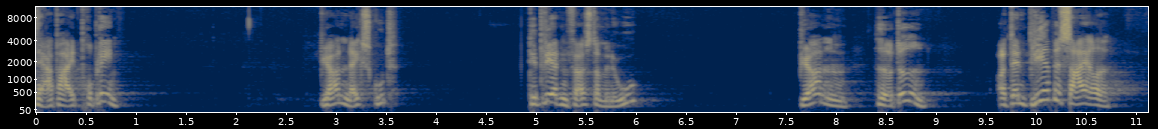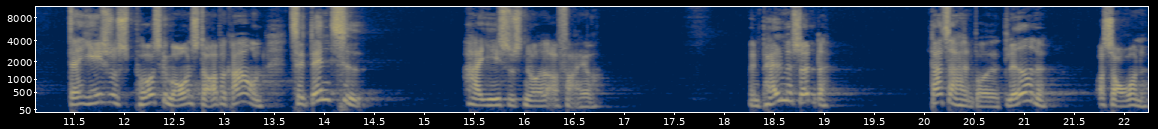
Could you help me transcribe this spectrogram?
Der er bare et problem. Bjørnen er ikke skudt. Det bliver den første om en uge. Bjørnen hedder døden, og den bliver besejret, da Jesus påskemorgen står op af graven. Til den tid har Jesus noget at fejre. Men palme søndag, der tager han både glæderne og soverne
